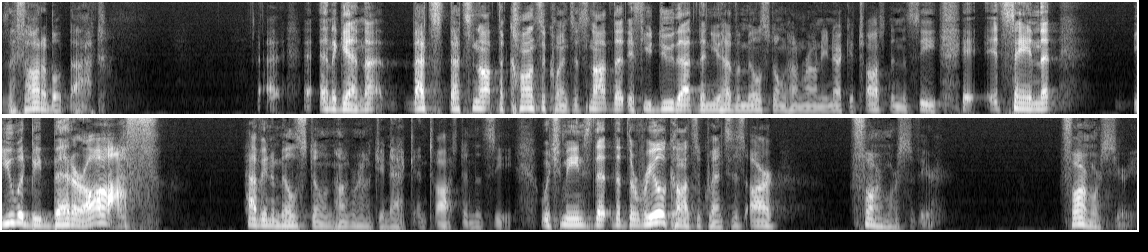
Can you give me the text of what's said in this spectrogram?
As I thought about that, and again, that, that's, that's not the consequence. It's not that if you do that, then you have a millstone hung around your neck, you're tossed in the sea. It, it's saying that you would be better off having a millstone hung around your neck and tossed in the sea, which means that, that the real consequences are far more severe, far more serious.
